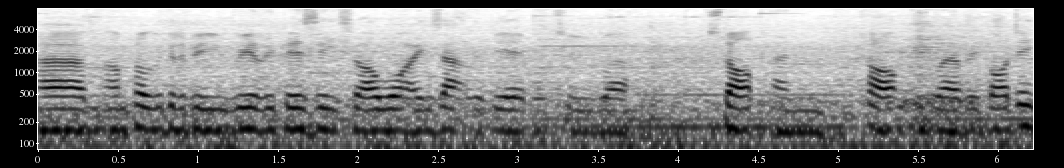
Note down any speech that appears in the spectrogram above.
Um, I'm probably going to be really busy, so I won't exactly be able to uh, stop and talk to everybody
